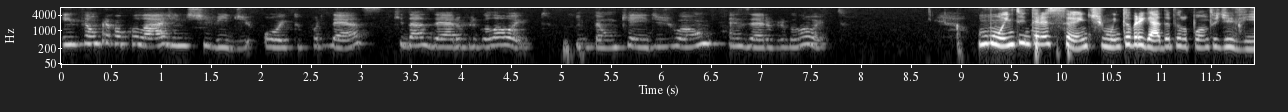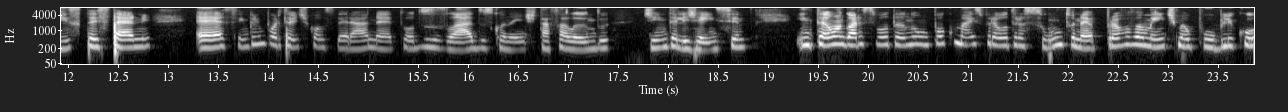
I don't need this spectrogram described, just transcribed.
Então, para calcular, a gente divide 8 por 10, que dá 0,8. Então, o QI de João é 0,8. Muito interessante, muito obrigada pelo ponto de vista, Stern. É sempre importante considerar né, todos os lados quando a gente está falando de inteligência. Então, agora se voltando um pouco mais para outro assunto, né? Provavelmente meu público,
